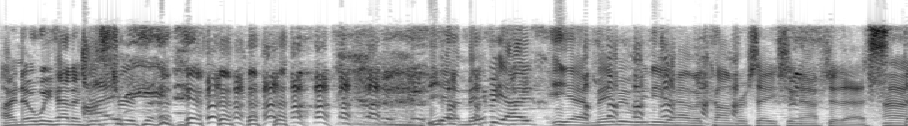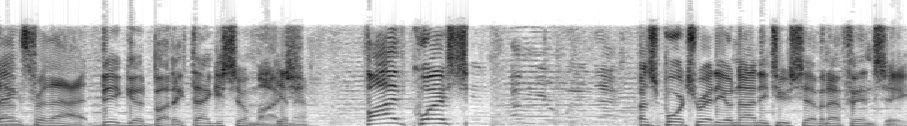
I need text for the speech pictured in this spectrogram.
I know we had a history of that. yeah, maybe I yeah maybe we need to have a conversation after this. Uh, Thanks for that. Be good, buddy. Thank you so much. Yeah. Five questions on Sports Radio 92.7 FNZ.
